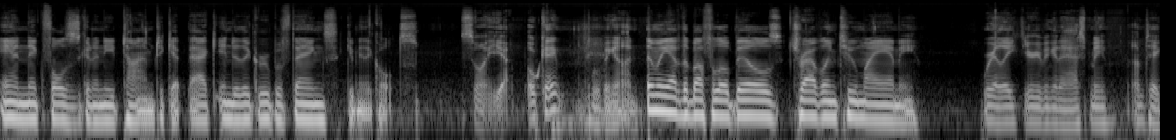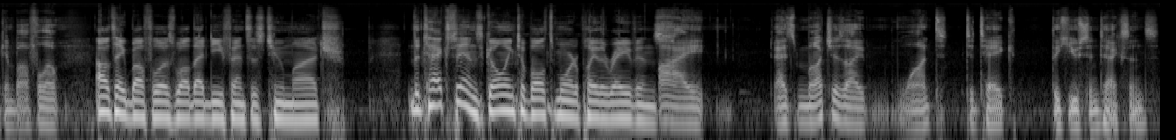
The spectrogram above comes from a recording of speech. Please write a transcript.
and Nick Foles is going to need time to get back into the group of things. Give me the Colts. So, yeah. Okay, moving on. Then we have the Buffalo Bills traveling to Miami. Really? You're even going to ask me? I'm taking Buffalo. I'll take Buffalo as well. That defense is too much. The Texans going to Baltimore to play the Ravens. I, as much as I want to take the Houston Texans,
